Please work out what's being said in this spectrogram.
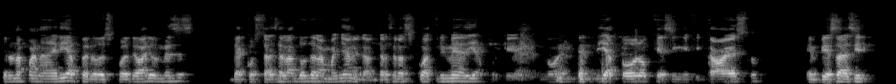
tiene una panadería, pero después de varios meses de acostarse a las 2 de la mañana y levantarse a las 4 y media, porque no entendía todo lo que significaba esto, empieza a decir,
